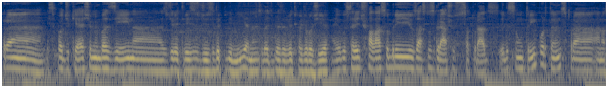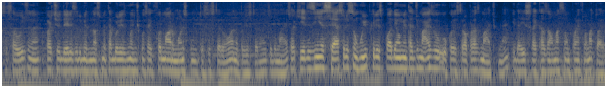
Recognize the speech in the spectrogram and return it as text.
Para esse podcast eu me baseei nas diretrizes de dislipidemia, né? Sociedade Brasileira de Cardiologia. Aí eu gostaria de falar sobre os ácidos graxos saturados. Eles são tri importantes para a nossa saúde, né? A partir deles e do nosso metabolismo a gente consegue formar hormônios como testosterona, progesterona e tudo mais. Só que eles em excesso eles são ruins porque eles podem aumentar demais o, o colesterol plasmático, né? E daí isso vai causar uma ação pró-inflamatória.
